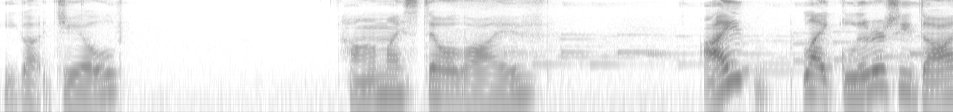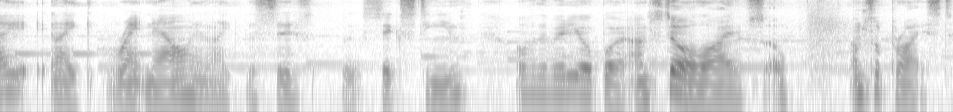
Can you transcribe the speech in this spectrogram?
He got jailed. How am I still alive? I like literally die like right now in like the the 16th of the video, but I'm still alive, so I'm surprised.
